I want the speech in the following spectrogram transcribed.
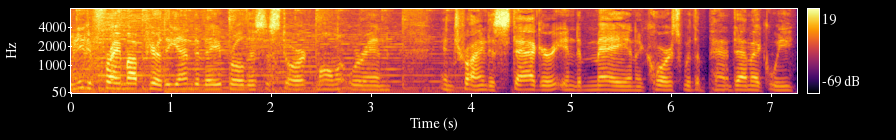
We need to frame up here the end of April, this historic moment we're in, in trying to stagger into May. And of course, with the pandemic, we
